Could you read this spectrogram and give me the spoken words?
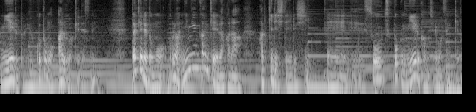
見えるということもあるわけですね。だけれどもこれは人間関係だからはっきりしているし、えー、そう鬱っぽく見えるかもしれませんけど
